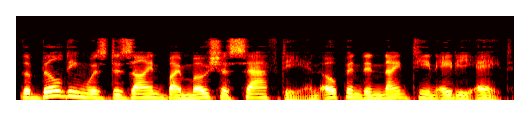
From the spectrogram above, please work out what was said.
The building was designed by Moshe Safdie and opened in 1988.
